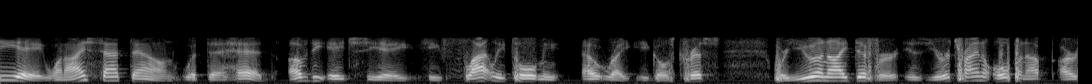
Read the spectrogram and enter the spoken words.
HCA, when I sat down with the head of the HCA, he flatly told me outright, he goes, Chris, where you and I differ is you're trying to open up our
